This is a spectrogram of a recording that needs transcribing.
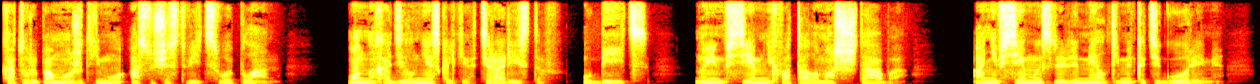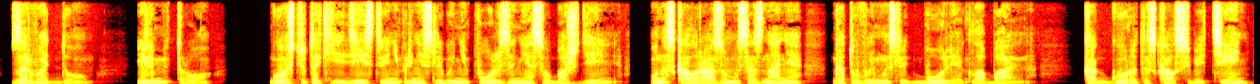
который поможет ему осуществить свой план. Он находил нескольких террористов, убийц, но им всем не хватало масштаба. Они все мыслили мелкими категориями — взорвать дом или метро. Гостю такие действия не принесли бы ни пользы, ни освобождения. Он искал разум и сознание, готовые мыслить более глобально. Как город искал себе тень,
